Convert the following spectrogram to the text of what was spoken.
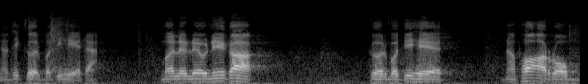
นะที่เกิดอุบัติเหตุอะ่ะเมื่อเร็วๆนี้ก็เกิดอุบัติเหตุนะเพราะอารมณ์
